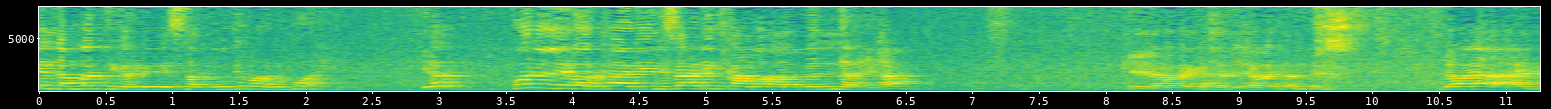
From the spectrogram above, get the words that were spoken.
يعبد لنا منطقة كده السبودي والموح يا كل بركادي نساعدين كعبة ربنا الحنا. كيلا ما كتب حواي تنتني توا يا هاي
